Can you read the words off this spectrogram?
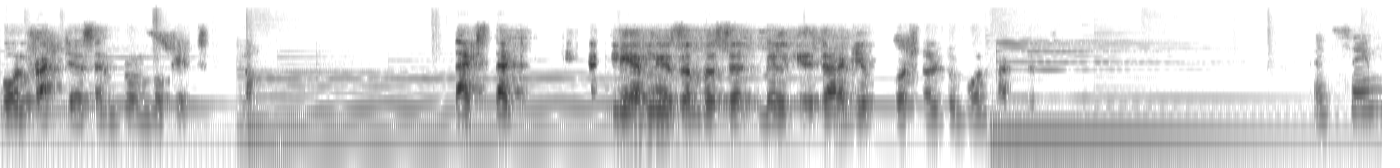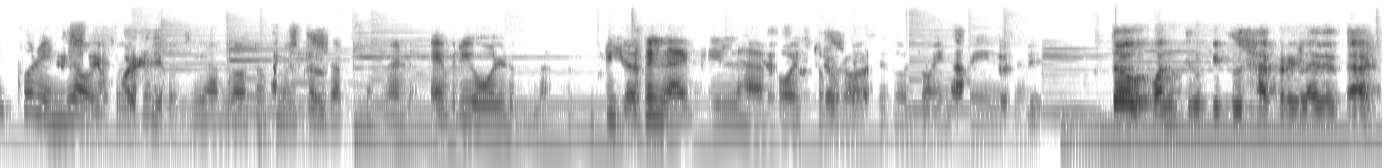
bone fractures and bone breakage you know that's that clearly resembles that milk is directly proportional to bone fractures It's same for India Same also, for isn't India. We have a lot of milk Absolutely. consumption, and every old people I feel have Yes, osteoporosis or joint pains. Absolutely. And, So one thing people have to realize is that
